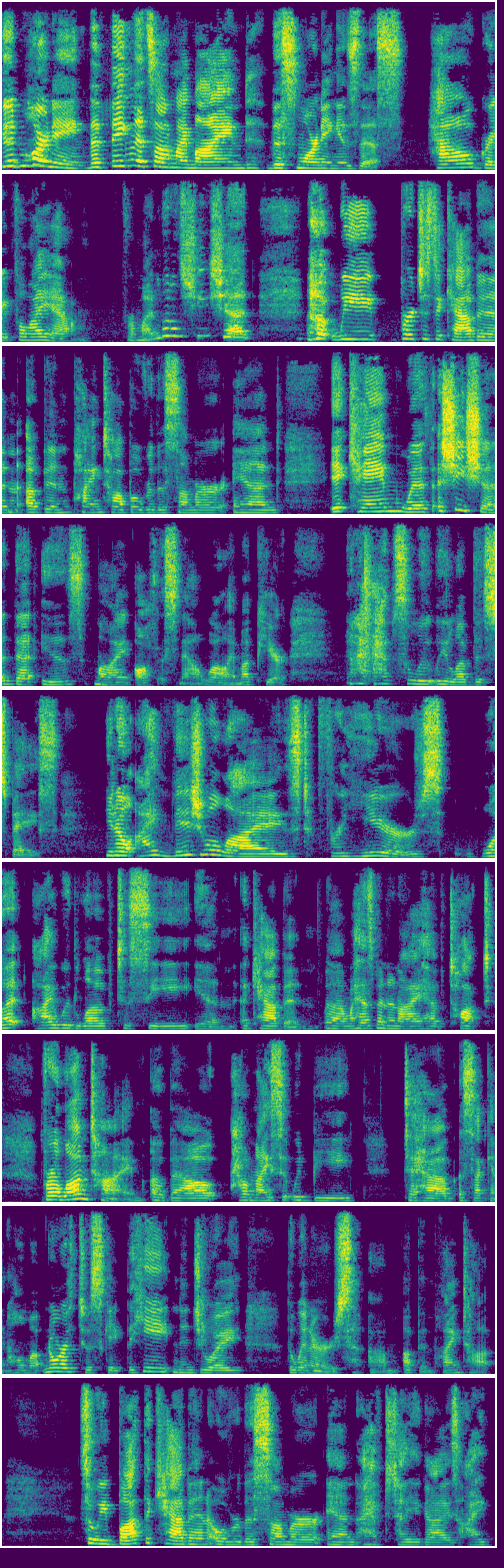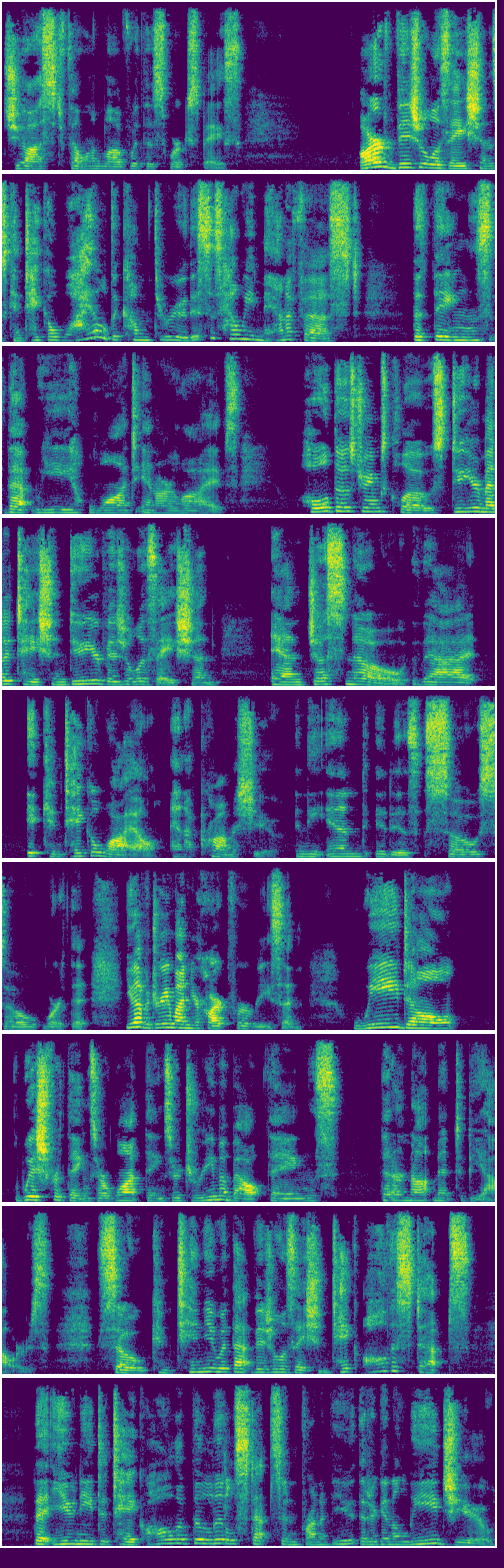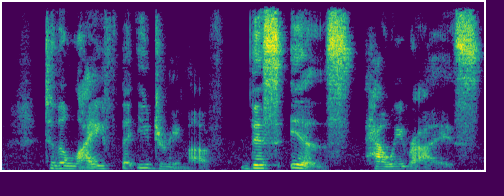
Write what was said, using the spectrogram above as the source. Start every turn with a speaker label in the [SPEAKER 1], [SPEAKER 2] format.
[SPEAKER 1] Good morning. The thing that's on my mind this morning is this how grateful I am for my little she shed. we purchased a cabin up in Pinetop over the summer and it came with a she shed that is my office now while I'm up here. And I absolutely love this space. You know, I visualized for years what I would love to see in a cabin. Uh, my husband and I have talked for a long time about how nice it would be to have a second home up north to escape the heat and enjoy the winters um, up in Pinetop. So we bought the cabin over the summer and I have to tell you guys, I just fell in love with this workspace. Our visualizations can take a while to come through. This is how we manifest the things that we want in our lives hold those dreams close, do your meditation, do your visualization, and just know that it can take a while. And I promise you, in the end, it is so, so worth it. You have a dream on your heart for a reason. We don't wish for things or want things or dream about things that are not meant to be ours. So continue with that visualization. Take all the steps that you need to take all of the little steps in front of you that are going to lead you to the life that you dream of. This is how we rise.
